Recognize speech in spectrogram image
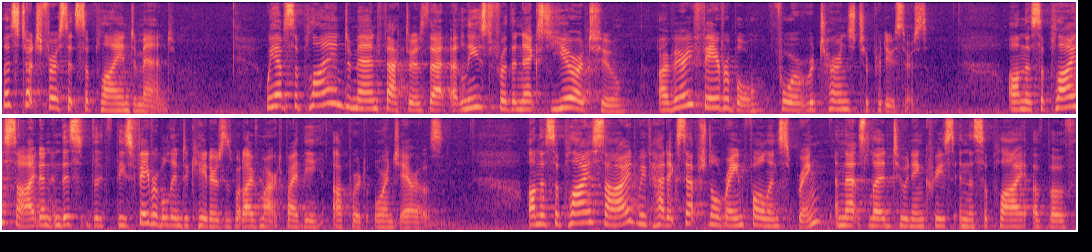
Let's touch first at supply and demand. We have supply and demand factors that, at least for the next year or two, are very favorable for returns to producers. On the supply side, and this, the, these favorable indicators is what I've marked by the upward orange arrows. On the supply side, we've had exceptional rainfall in spring, and that's led to an increase in the supply of both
